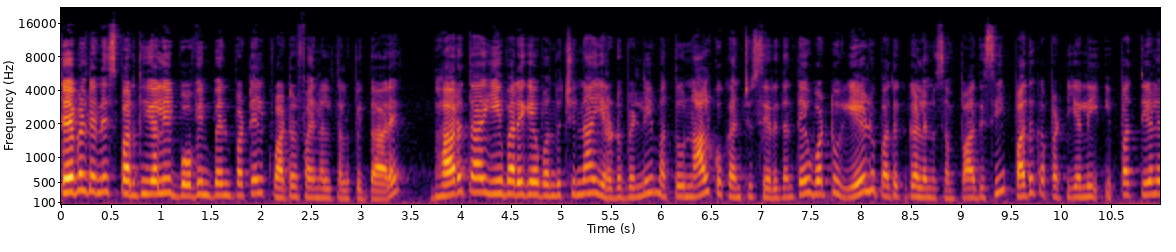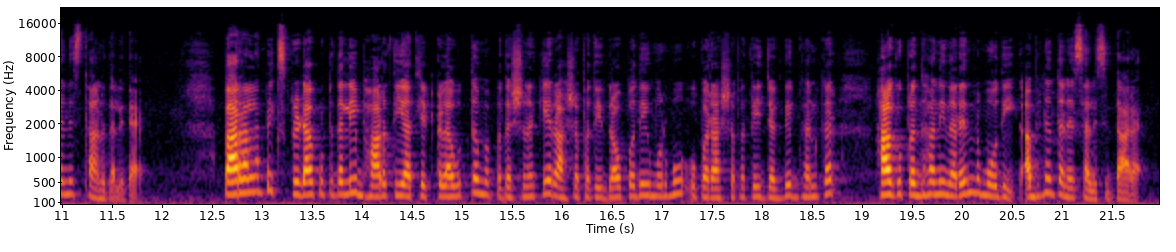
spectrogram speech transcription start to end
ಟೇಬಲ್ ಟೆನಿಸ್ ಸ್ಪರ್ಧೆಯಲ್ಲಿ ಬೋವಿನ್ ಬೆನ್ ಪಟೇಲ್ ಕ್ವಾರ್ಟರ್ ಫೈನಲ್ ತಲುಪಿದ್ದಾರೆ. ಭಾರತ ಈವರೆಗೆ ಒಂದು ಚಿನ್ನ, ಎರಡು ಬೆಳ್ಳಿ ಮತ್ತು ನಾಲ್ಕು ಕಂಚು ಸೇರಿದಂತೆ ಒಟ್ಟು ಏಳು ಪದಕಗಳನ್ನು ಸಂಪಾದಿಸಿ ಪದಕ ಪಟ್ಟಿಯಲ್ಲಿ ಇಪ್ಪತ್ತೇಳನೇ ಸ್ಥಾನದಲ್ಲಿದೆ. ಪ್ಯಾರಾಲಿಂಪಿಕ್ಸ್ ಕ್ರೀಡಾಕೂಟದಲ್ಲಿ ಭಾರತೀಯ ಅಥ್ಲೀಟ್ಗಳ ಉತ್ತಮ ಪ್ರದರ್ಶನಕ್ಕೆ ರಾಷ್ಟ್ರಪತಿ ದ್ರೌಪದಿ ಮುರ್ಮು, ಉಪರಾಷ್ಟ್ರಪತಿ ಜಗದೀಪ್ ಧನ್ಕರ್ ಹಾಗೂ ಪ್ರಧಾನಿ ನರೇಂದ್ರ ಮೋದಿ ಅಭಿನಂದನೆ ಸಲ್ಲಿಸಿದ್ದಾರೆ.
